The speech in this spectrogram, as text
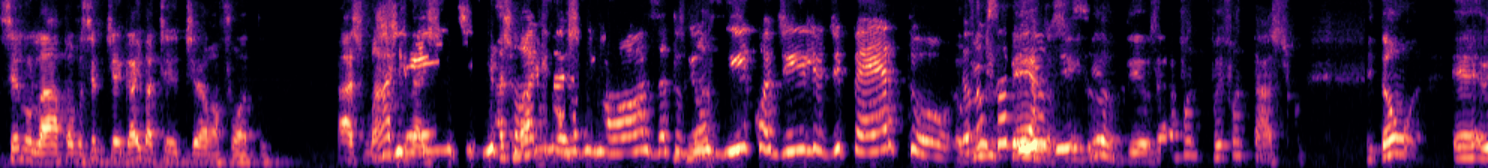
celular para você chegar e bater, tirar uma foto. As máquinas. Gente, que as máquinas maravilhosa! Tu viu o Zico Adílio de perto. Eu, eu não sabia perto, assim, disso. Assim, meu Deus, era, foi fantástico. Então, é,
